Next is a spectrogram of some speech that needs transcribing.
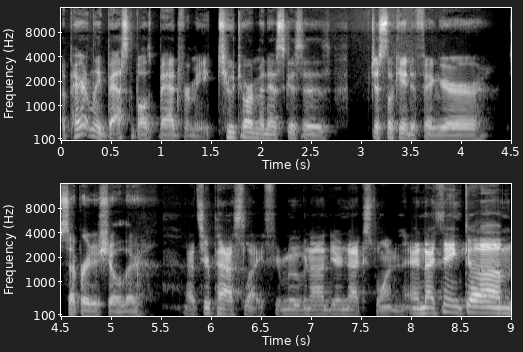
apparently basketball's bad for me. Two torn meniscuses, dislocated finger, separated shoulder. That's your past life. You're moving on to your next one. And I think um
